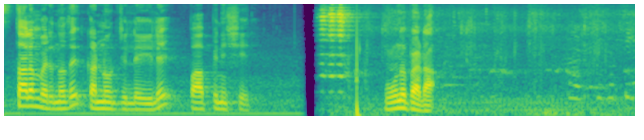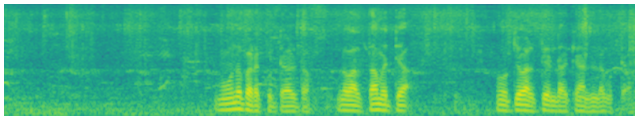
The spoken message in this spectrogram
സ്ഥലം വരുന്നത് കണ്ണൂർ ജില്ലയിലെ പാപ്പിനിശ്ശേരി. മൂന്ന് പെട. മൂന്ന് പെടക്കുട്ടികൾ കേട്ടോ നമ്മൾ വളർത്താൻ പറ്റുക നോക്കി വളർത്തി ഉണ്ടാക്കിയ നല്ല കുട്ടികൾ.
